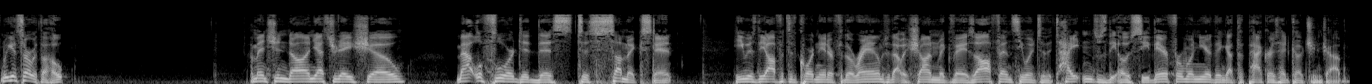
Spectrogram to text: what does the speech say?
We can start with the hope. I mentioned on yesterday's show, Matt LaFleur did this to some extent. He was the offensive coordinator for the Rams. That was Sean McVay's offense. He went to the Titans, was the OC there for one year, then got the Packers head coaching job.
